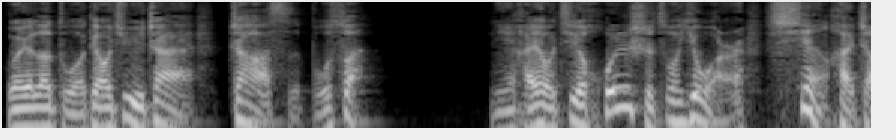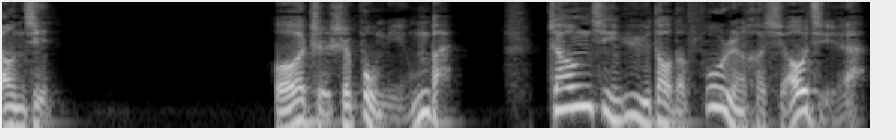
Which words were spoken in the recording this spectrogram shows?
为了躲掉巨债，诈死不算，你还要借婚事做诱饵陷害张晋。我只是不明白。张晋遇到的夫人和小姐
